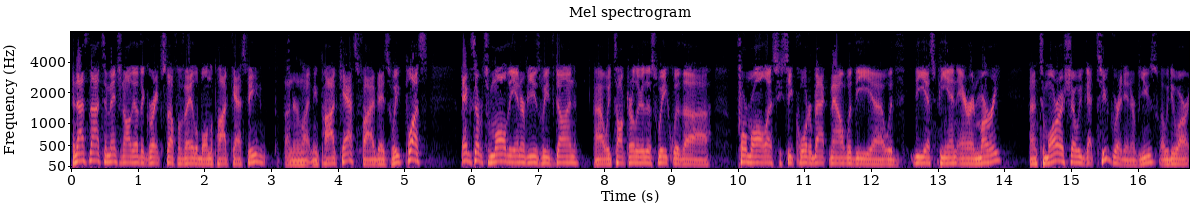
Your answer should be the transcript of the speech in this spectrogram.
and that's not to mention all the other great stuff available on the podcast feed, the Thunder and Lightning podcast, five days a week, plus excerpts from all the interviews we've done. Uh, we talked earlier this week with uh, former All SEC quarterback, now with the uh, with ESPN, Aaron Murray. On tomorrow's show, we've got two great interviews. We do our,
